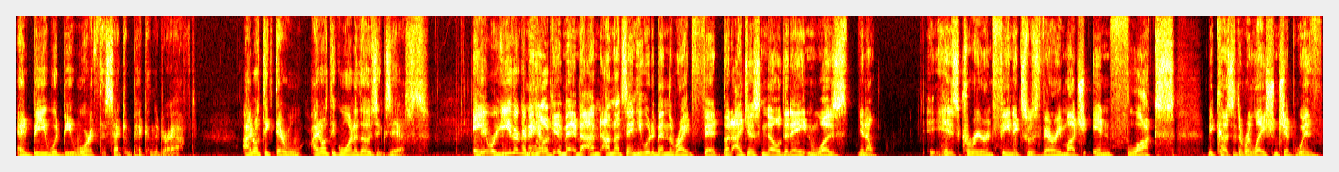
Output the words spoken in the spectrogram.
and b would be worth the second pick in the draft? I don't think there. I don't think one of those exists. They were either going to mean, have. look. I'm, I'm not saying he would have been the right fit, but I just know that Ayton was, you know, his career in Phoenix was very much in flux because of the relationship with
